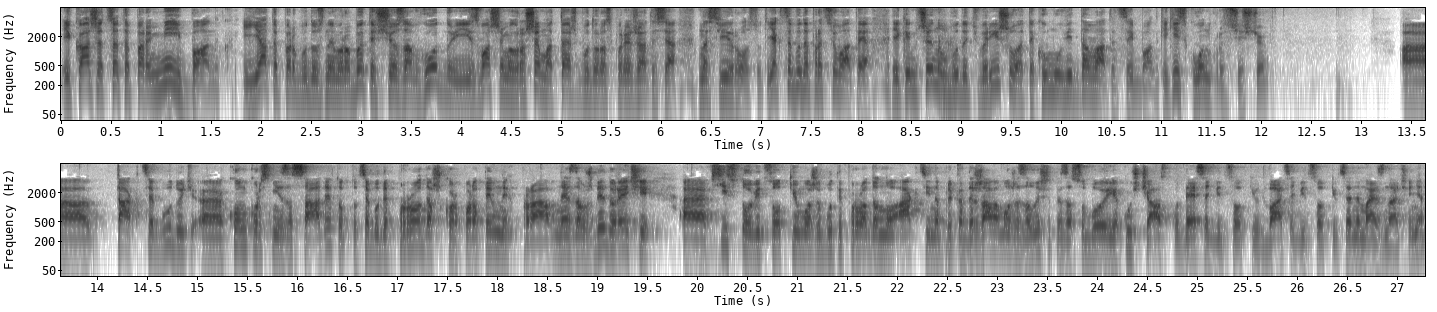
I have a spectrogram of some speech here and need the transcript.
і каже, це тепер мій банк, і я тепер буду з ним робити що завгодно, і з вашими грошима теж буду розпоряджатися на свій розсуд. Як це буде працювати? Яким чином будуть вирішувати, кому віддавати цей банк? Якийсь конкурс чи що? А, так, це будуть е, конкурсні засади, тобто це буде продаж корпоративних прав. Не завжди, до речі, е, всі 100% може бути продано акцій. Наприклад, держава може залишити за собою якусь частку 10%, 20%, Це не має значення.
